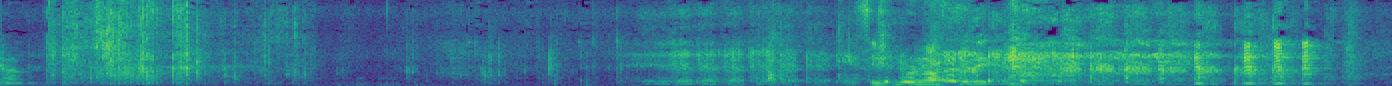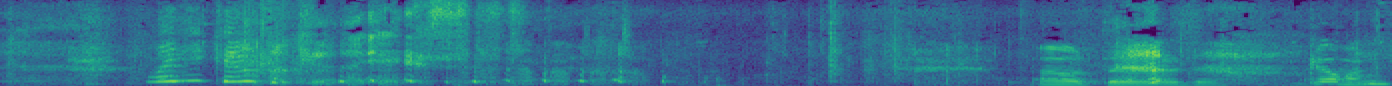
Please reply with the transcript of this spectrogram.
Come on. He's run off with it. Where you go? Look at this. Oh dear, oh dear. Come on.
